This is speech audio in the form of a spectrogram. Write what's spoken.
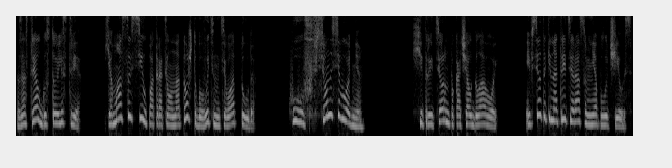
застрял в густой листве. Я массу сил потратила на то, чтобы вытянуть его оттуда. Уф, все на сегодня. Хитрый терн покачал головой. И все-таки на третий раз у меня получилось.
